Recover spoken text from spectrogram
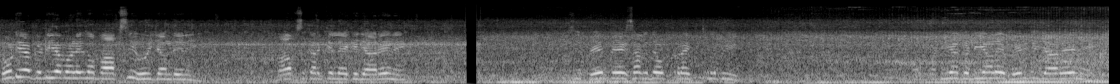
ਛੋਟੀਆਂ ਗੱਡੀਆਂ ਵਾਲੇ ਤਾਂ ਵਾਪਸੀ ਹੋਈ ਜਾਂਦੇ ਨੇ। ਵਾਪਸ ਕਰਕੇ ਲੈ ਕੇ ਜਾ ਰਹੇ ਨੇ। ਤੁਸੀਂ ਫੇਰ ਦੇਖ ਸਕਦੇ ਹੋ ਟਰੈਕਟਰ ਵੀ। ਵੱਡੀਆਂ ਗੱਡੀਆਂ ਵਾਲੇ ਫਿਰ ਵੀ ਜਾ ਰਹੇ ਨੇ।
